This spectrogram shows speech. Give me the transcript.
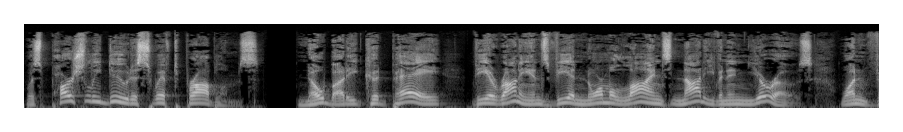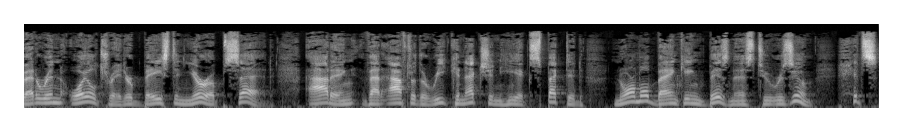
was partially due to SWIFT problems. Nobody could pay the Iranians via normal lines, not even in euros, one veteran oil trader based in Europe said, adding that after the reconnection, he expected normal banking business to resume. It's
